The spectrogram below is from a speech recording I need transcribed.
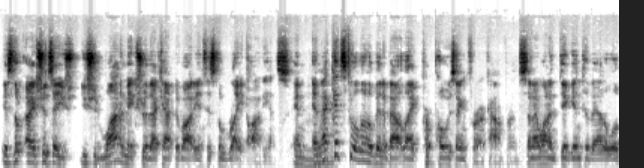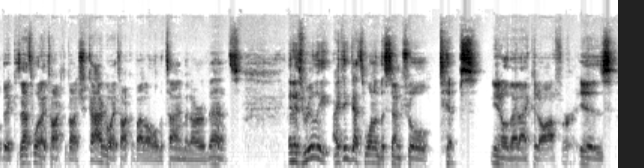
is the I should say you, sh- you should want to make sure that captive audience is the right audience, and mm. and that mm. gets to a little bit about like proposing for a conference, and I want to dig into that a little bit because that's what I talked about in Chicago. I talk about all the time at our events, and it's really I think that's one of the central tips you know that I could offer is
